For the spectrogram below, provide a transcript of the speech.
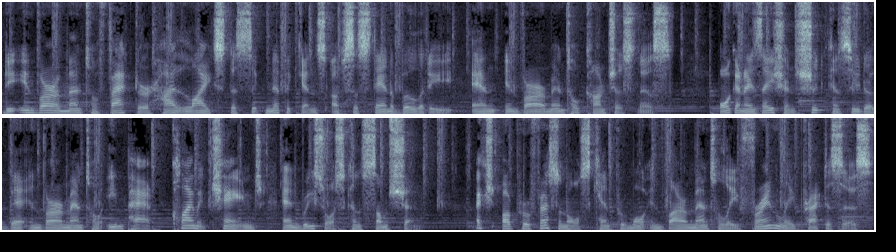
the environmental factor highlights the significance of sustainability and environmental consciousness. Organizations should consider their environmental impact, climate change, and resource consumption. HR professionals can promote environmentally friendly practices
